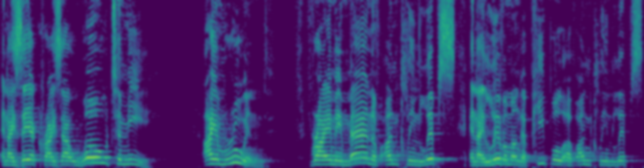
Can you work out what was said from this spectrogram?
And Isaiah cries out, Woe to me! I am ruined, for I am a man of unclean lips, and I live among a people of unclean lips,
